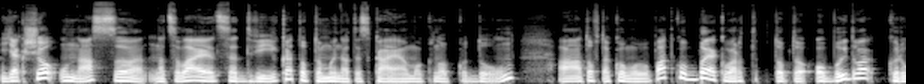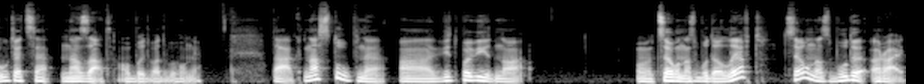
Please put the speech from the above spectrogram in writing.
Якщо у нас е, надсилається двійка, тобто ми натискаємо кнопку Down, а, то в такому випадку backward, тобто обидва крутяться назад, обидва двигуни. Так, наступне, відповідно, це у нас буде left, це у нас буде right.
